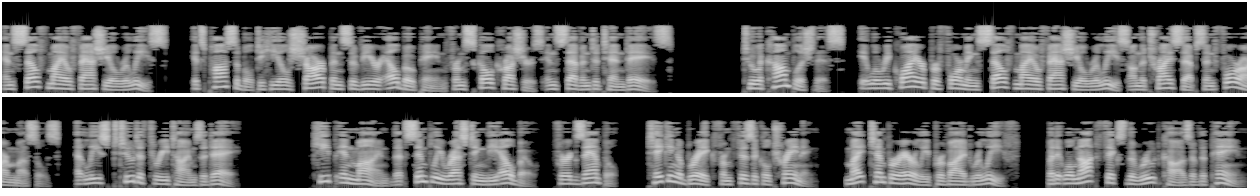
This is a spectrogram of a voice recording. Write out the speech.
and self myofascial release, it's possible to heal sharp and severe elbow pain from skull crushers in 7 to 10 days. To accomplish this, it will require performing self myofascial release on the triceps and forearm muscles, at least 2 to 3 times a day. Keep in mind that simply resting the elbow, for example, taking a break from physical training might temporarily provide relief, but it will not fix the root cause of the pain,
